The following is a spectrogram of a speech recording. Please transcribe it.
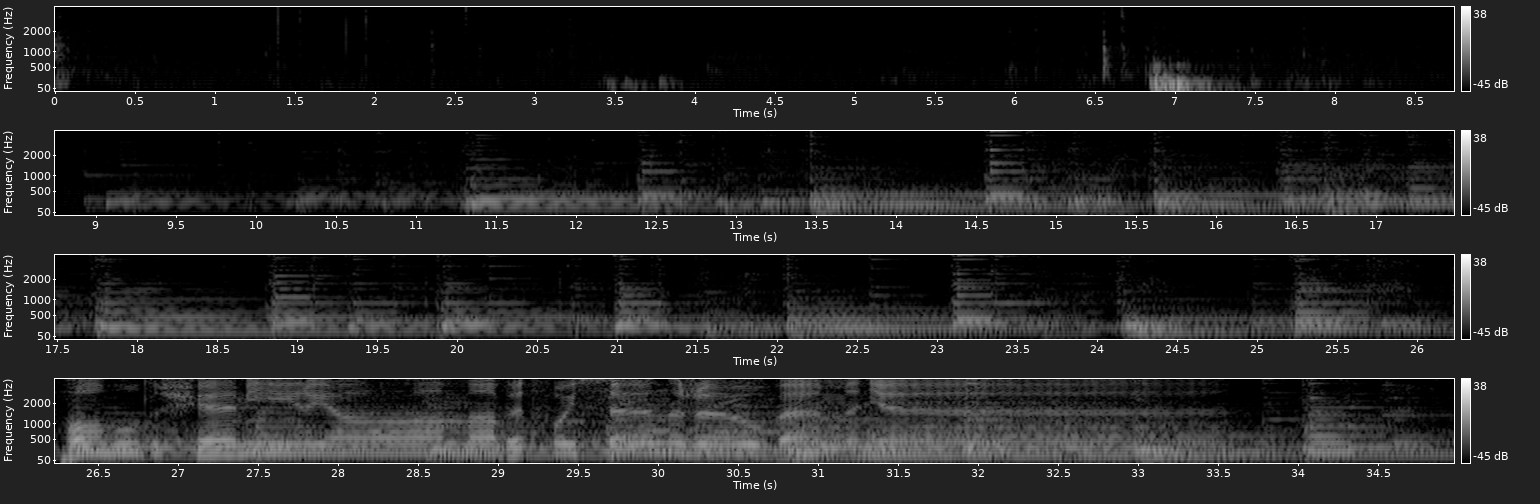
Pomódl się, Miriam, aby Twój syn żył we mnie.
